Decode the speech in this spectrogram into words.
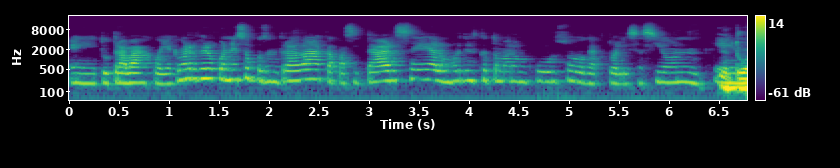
eh, tu trabajo. ¿Y a qué me refiero con eso? Pues de entrada a capacitarse, a lo mejor tienes que tomar un curso de actualización en, tu,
